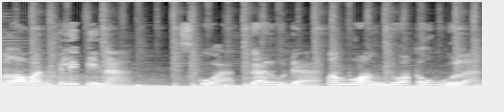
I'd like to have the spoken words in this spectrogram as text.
melawan Filipina skuad Garuda membuang dua keunggulan.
